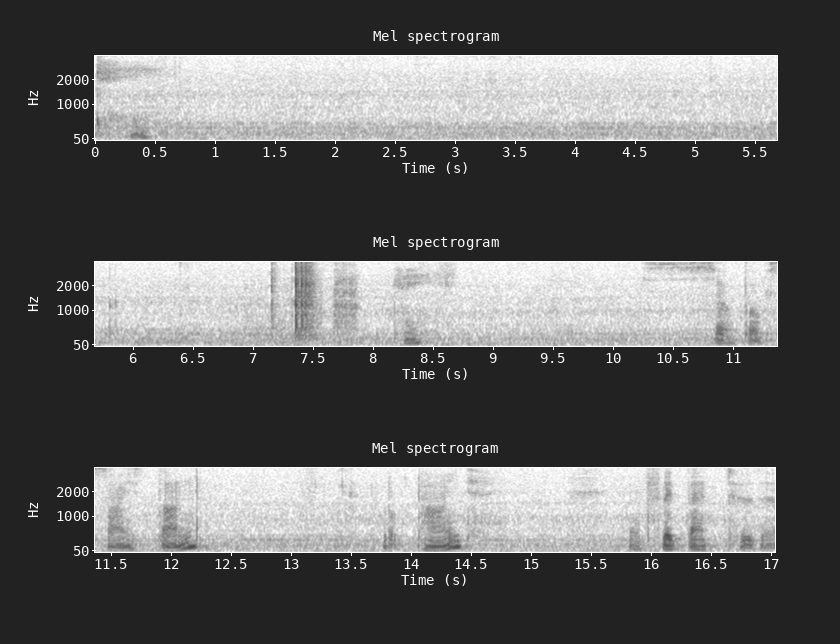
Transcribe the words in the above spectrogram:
Okay. Okay. So both sides done. Look tight We'll flip back to the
